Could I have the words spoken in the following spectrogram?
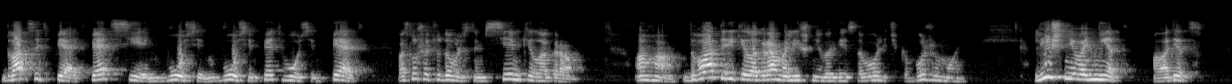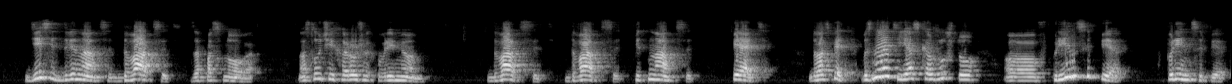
25, 5, 7, 8, 8, 5, 8, 5. Послушать с удовольствием. 7 килограмм. Ага. 2-3 килограмма лишнего веса. Олечка, боже мой. Лишнего нет. Молодец. 10, 12, 20 запасного на случай хороших времен. 20, 20, 15, 5, 25. Вы знаете, я скажу, что э, в принципе, в принципе,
